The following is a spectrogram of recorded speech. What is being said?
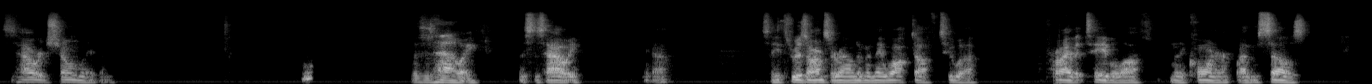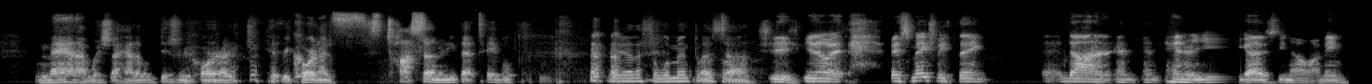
This is Howard Schoenleben. This is Howie. This is Howie. Yeah. So he threw his arms around him and they walked off to a private table off in the corner by themselves. Man, I wish I had a little digital recorder. I'd hit record and I'd toss it underneath that table. yeah, that's the lament of But, us all. uh, Gee, you know, it it makes me think, Don and and Henry, you guys, you know, I mean,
